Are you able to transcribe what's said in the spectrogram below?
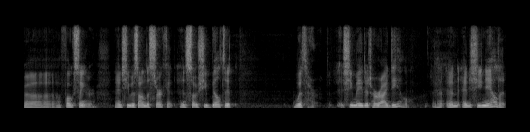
uh, folk singer, and she was on the circuit, and so she built it with her. She made it her ideal, and and she nailed it.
